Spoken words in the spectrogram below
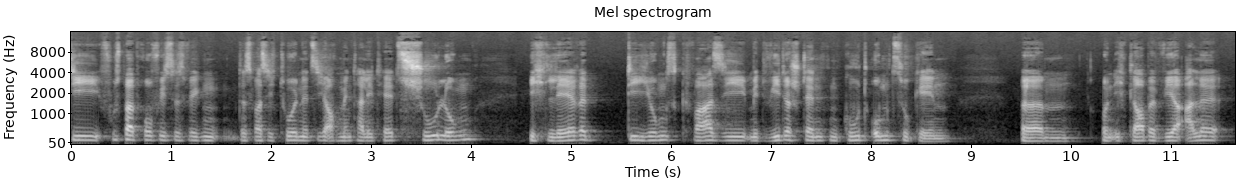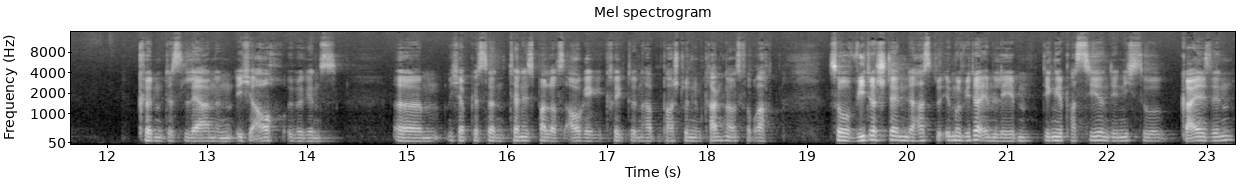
die Fußballprofis, deswegen das, was ich tue, nennt sich auch Mentalitätsschulung. Ich lehre die Jungs quasi mit Widerständen gut umzugehen. Ähm, und ich glaube, wir alle können das lernen. Ich auch übrigens. Ähm, ich habe gestern einen Tennisball aufs Auge gekriegt und habe ein paar Stunden im Krankenhaus verbracht. So Widerstände hast du immer wieder im Leben. Dinge passieren, die nicht so geil sind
